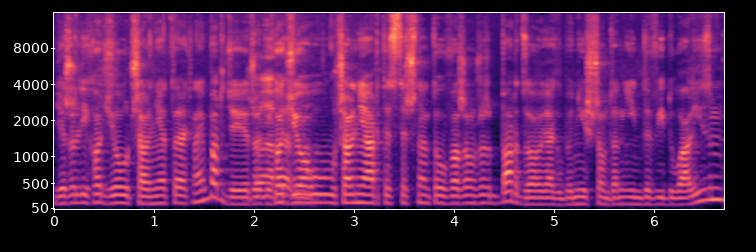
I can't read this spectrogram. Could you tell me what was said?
Jeżeli chodzi o uczelnie, to jak najbardziej. Jeżeli chodzi pewno. o uczelnie artystyczne, to uważam, że bardzo jakby niszczą ten indywidualizm.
